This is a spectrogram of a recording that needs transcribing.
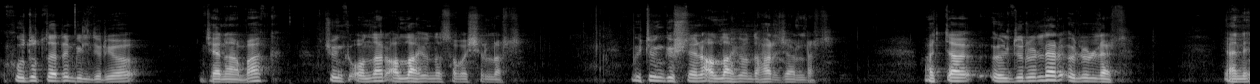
Hudutlarını bildiriyor Cenab-ı Hak. Çünkü onlar Allah yolunda savaşırlar. Bütün güçlerini Allah yolunda harcarlar. Hatta öldürürler, ölürler. Yani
